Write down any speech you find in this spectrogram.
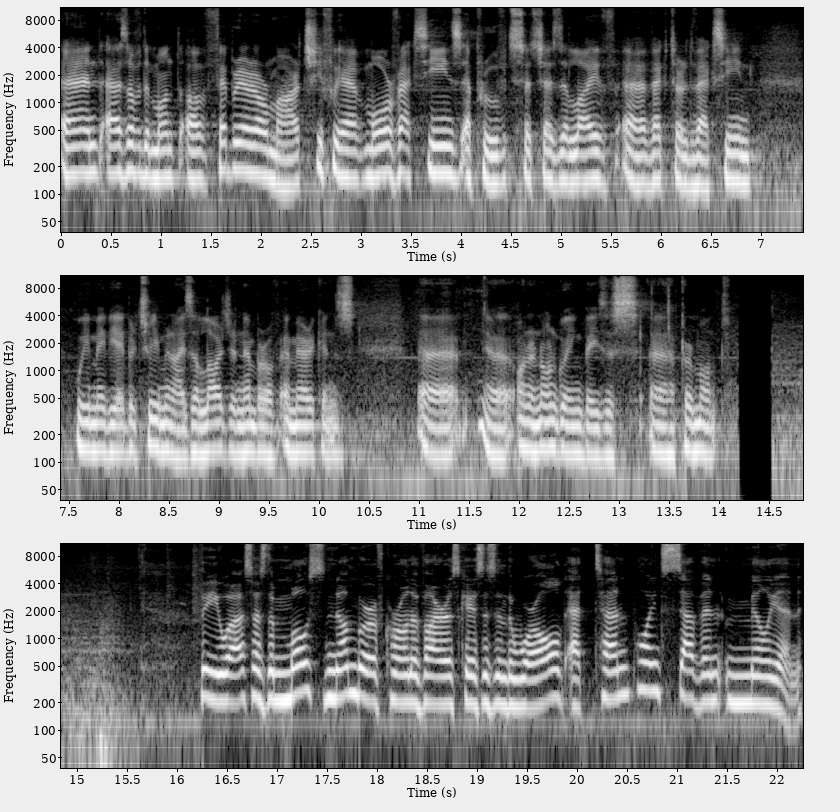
And as of the month of February or March, if we have more vaccines approved, such as the live uh, vectored vaccine, we may be able to immunize a larger number of Americans uh, uh, on an ongoing basis uh, per month. The U.S. has the most number of coronavirus cases in the world at 10.7 million.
